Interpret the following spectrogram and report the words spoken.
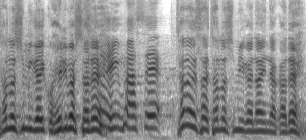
楽しみが一個減りましたすね、いません。ただでさえ楽しみがない中で、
